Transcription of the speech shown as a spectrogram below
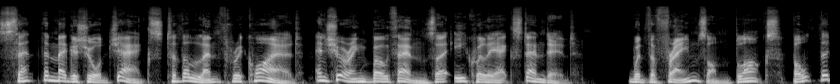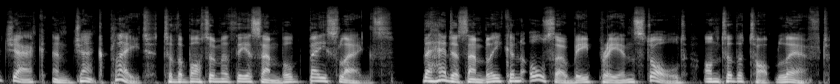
Set the Megashor jacks to the length required, ensuring both ends are equally extended. With the frames on blocks, bolt the jack and jack plate to the bottom of the assembled base legs. The head assembly can also be pre-installed onto the top lift.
